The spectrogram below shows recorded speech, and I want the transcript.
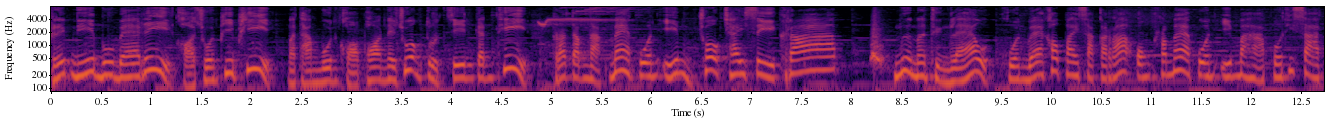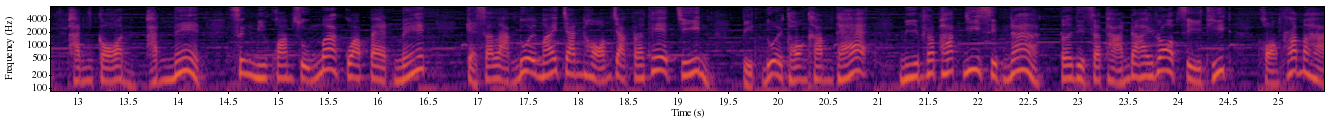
คลิปนี้บูเบอรี่ขอชวนพี่ๆ มาทำบุญขอพรในช่วงตรุษจีนกันที่ พระตำหนักแม่กวนอิม โชคชัย 4 ครับ เมื่อมาถึงแล้วควรแวะเข้าไปสักการะองค์พระแม่กวนอิมมหาโพธิสัตว์ พันกร พันเนตร ซึ่งมีความสูงมากกว่า 8 เมตร แกะสลักด้วยไม้จันหอมจากประเทศจีน ปิดด้วยทองคำแท้ มีพระพัก 20 หน้า ประดิษฐานรายรอบ 4 ทิศของพระมหา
